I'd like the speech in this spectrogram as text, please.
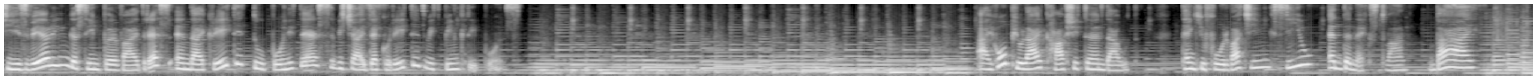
She is wearing a simple white dress and I created two ponytails which I decorated with pink ribbons. I hope you like how she turned out. Thank you for watching, see you at the next one. Bye!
